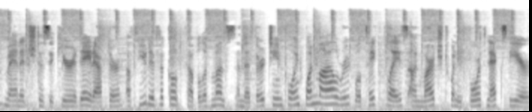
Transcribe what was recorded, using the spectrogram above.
Have managed to secure a date after a few difficult couple of months and the 13.1-mile route will take place on March 24 next year.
